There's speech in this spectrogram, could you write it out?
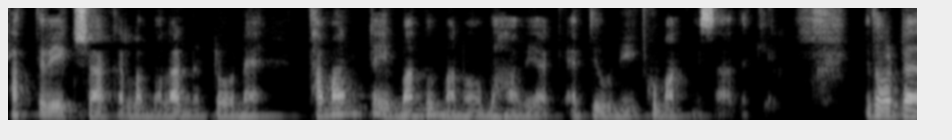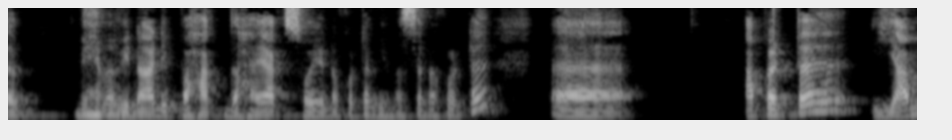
ප්‍රත්‍යවේක්ෂා කරලා බලන්නට ඕන තමන්ට ඒ බඳු මනෝභාවයක් ඇති වුනේ කුමක් නිසාද කියලා. එතකොට මෙහෙම විනාඩි 5ක් 10ක් සොයනකොට විමසනකොට අපට යම්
